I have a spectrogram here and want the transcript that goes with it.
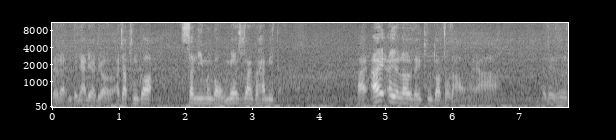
对了，你到娘里一条，而且通到十里门个红梅市场搿还没得，哎哎哎，老再通到竹场红呀，或者是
